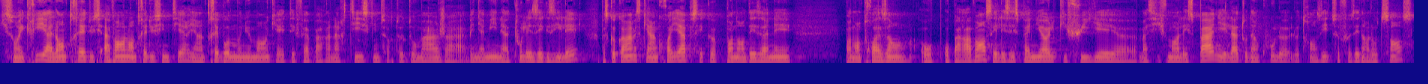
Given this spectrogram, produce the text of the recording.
qui sont écrits à l'entrée du, avant l'entrée du cimetière. Il y a un très beau monument qui a été fait par un artiste, qui est une sorte d'hommage à Benjamin et à tous les exilés. Parce que quand même, ce qui est incroyable, c'est que pendant des années, pendant trois ans auparavant, c'est les Espagnols qui fuyaient euh, massivement l'Espagne. Et là, tout d'un coup, le, transit se faisait dans l'autre sens.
